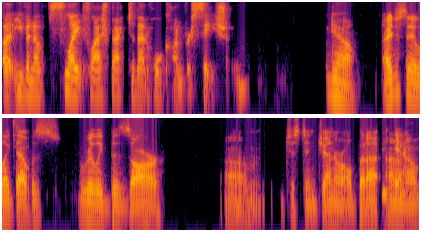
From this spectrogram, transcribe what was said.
uh, even a slight flashback to that whole conversation. Yeah, I just say like that was really bizarre, um, just in general. But I, I don't Yeah. know.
